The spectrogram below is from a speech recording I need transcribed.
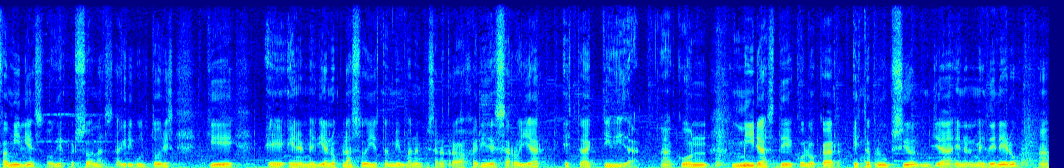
familias o 10 personas, agricultores, que eh, en el mediano plazo ellos también van a empezar a trabajar y desarrollar esta actividad. ¿ah? con miras de colocar esta producción ya en el mes de enero ¿ah?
